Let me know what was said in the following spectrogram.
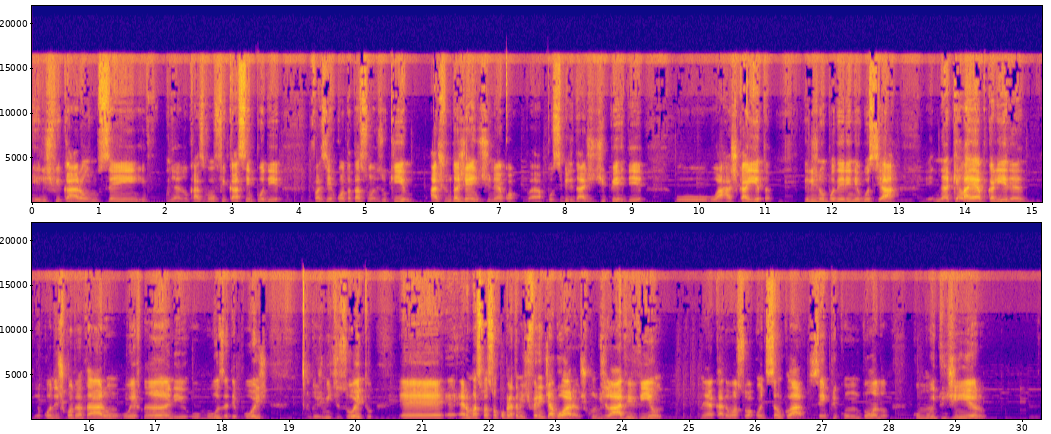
eles ficaram sem, né, no caso, vão ficar sem poder fazer contratações, o que ajuda a gente, né, com a, a possibilidade de perder o, o Arrascaeta, eles não poderem negociar. Naquela época ali, né, quando eles contrataram o Hernani, o Musa depois, em 2018, é, era uma situação completamente diferente de agora. Os clubes lá viviam, né, cada um a sua condição, claro, sempre com um dono com muito dinheiro,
